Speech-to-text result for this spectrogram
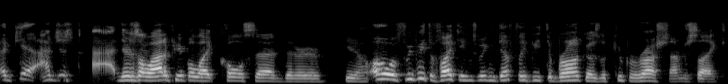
again, I just I, there's a lot of people like Cole said that are you know, oh, if we beat the Vikings, we can definitely beat the Broncos with Cooper Rush. And I'm just like,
